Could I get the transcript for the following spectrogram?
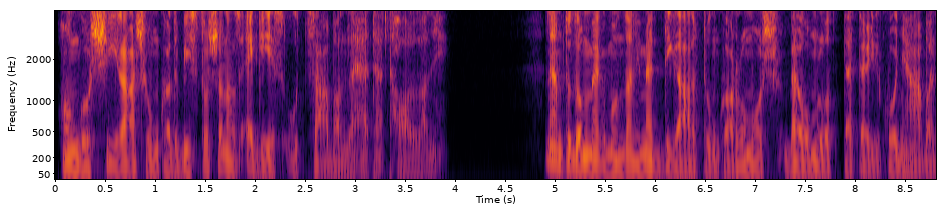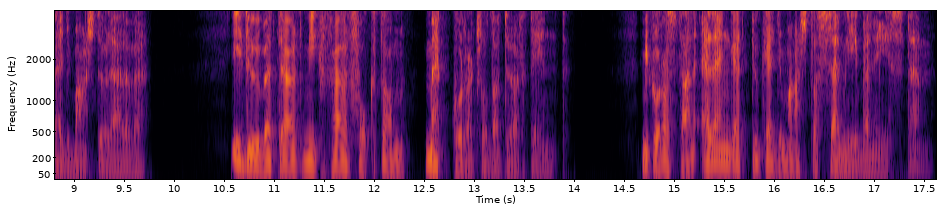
Hangos sírásunkat biztosan az egész utcában lehetett hallani. Nem tudom megmondani, meddig álltunk a romos, beomlott tetejű konyhában egymást ölelve. Időbe telt, míg felfogtam, mekkora csoda történt. Mikor aztán elengedtük egymást, a szemébe néztem.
